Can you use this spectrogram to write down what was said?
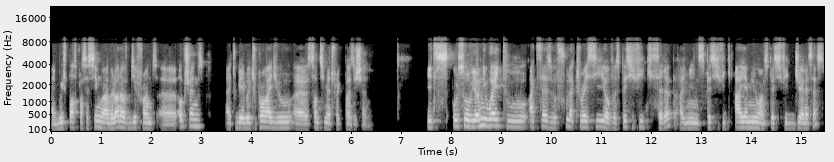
And with post-processing, we have a lot of different options to be able to provide you centimetric position. It's also the only way to access the full accuracy of a specific setup, I mean specific IMU and specific GNSS.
